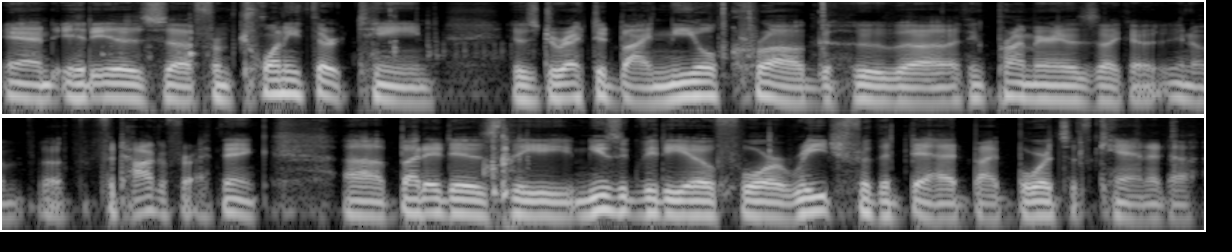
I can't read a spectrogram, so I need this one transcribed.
and it is uh, from 2013. It was directed by Neil Krug, who uh, I think primarily is like a you know a photographer, I think. Uh, but it is the music video for "Reach for the Dead" by Boards of Canada.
